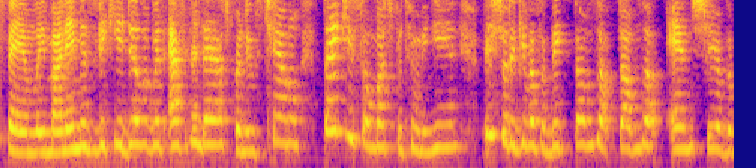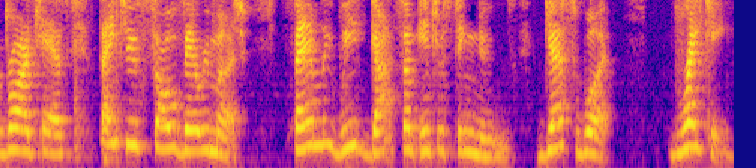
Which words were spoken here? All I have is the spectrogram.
Peace, family. My name is Vicki Dillard with African Diaspora News Channel. Thank you so much for tuning in. Be sure to give us a big thumbs up, thumbs up, and share the broadcast. Thank you so very much. Family, we've got some interesting news. Guess what? Breaking,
